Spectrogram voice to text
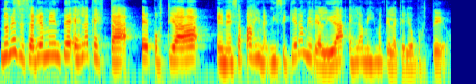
no necesariamente es la que está eh, posteada en esa página, ni siquiera mi realidad es la misma que la que yo posteo.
